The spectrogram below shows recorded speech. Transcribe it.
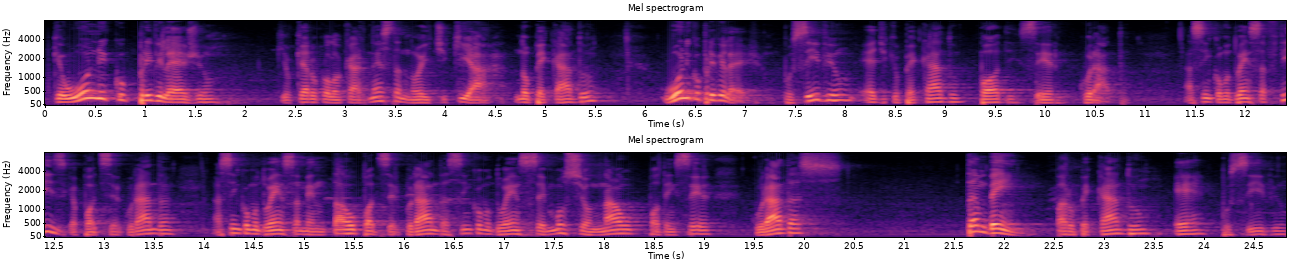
porque o único privilégio que eu quero colocar nesta noite que há no pecado, o único privilégio possível é de que o pecado pode ser curado. Assim como doença física pode ser curada, assim como doença mental pode ser curada, assim como doença emocional podem ser curadas, também para o pecado é possível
